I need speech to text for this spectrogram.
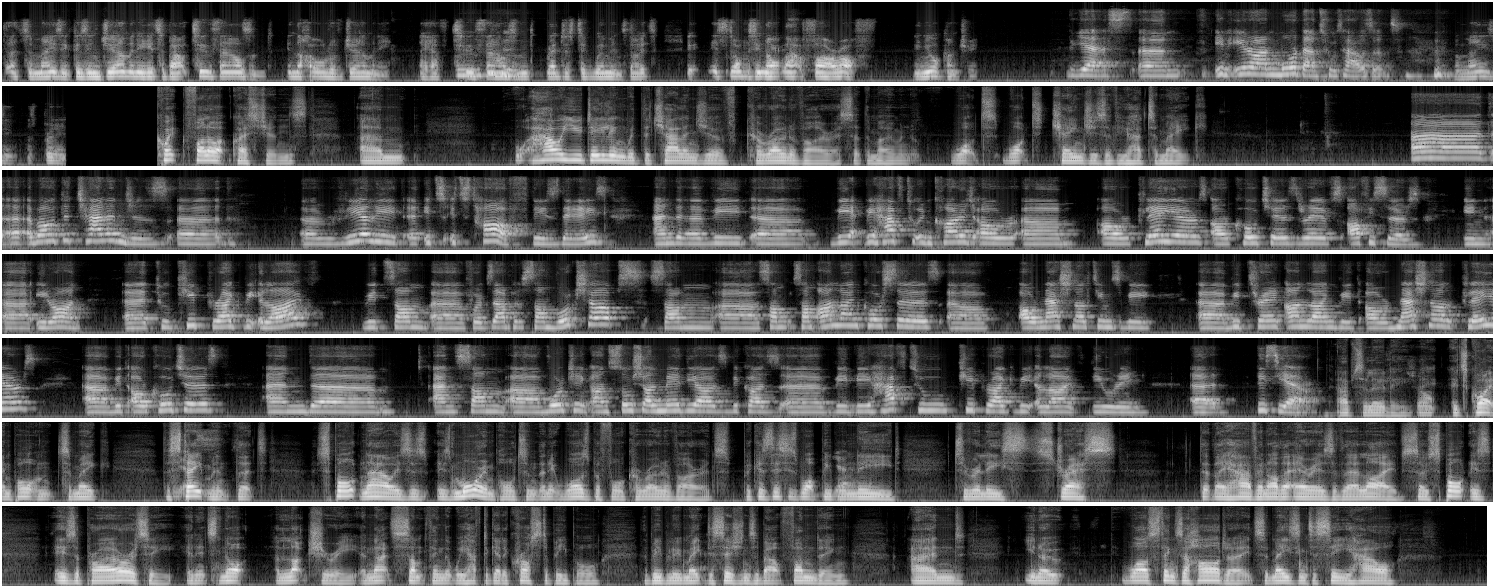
that's amazing. Because in Germany, it's about two thousand in the whole of Germany. They have mm-hmm. 2,000 registered women. So it's it's obviously not that far off in your country. Yes, um, in Iran, more than 2,000. Amazing. That's brilliant. Quick follow up questions. Um, how are you dealing with the challenge of coronavirus at the moment? What what changes have you had to make? Uh, about the challenges, uh, uh, really uh, it's it's tough these days, and uh, we we we have to encourage our um, our players, our coaches, refs, officers in Iran to keep rugby alive with some, uh, for example, some workshops, some uh, some some online courses. Uh, our national teams we we train online with our national players, with our coaches, and uh, and some uh, working on social medias because uh, we, we have to keep rugby alive during uh, this year. Absolutely. Sure. It's quite important to make the yes. statement that sport now is, is, is more important than it was before coronavirus because this is what people yes. need to release stress that they have in other areas of their lives. So sport is is a priority and it's not a luxury, and that's something that we have to get across to people, the people who make decisions about funding. And, you know, whilst things are harder, it's amazing to see how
